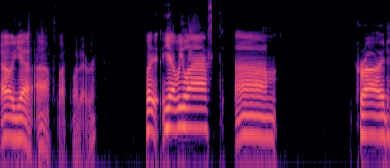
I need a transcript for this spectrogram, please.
Oh yeah, oh fuck, whatever. But yeah, we laughed, um cried.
